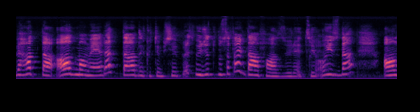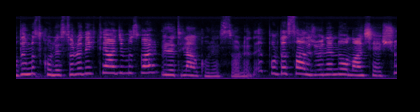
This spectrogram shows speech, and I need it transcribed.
Ve hatta almamayarak daha da kötü bir şey yapıyoruz. Vücut bu sefer daha fazla üretiyor. O yüzden aldığımız kolesterole de ihtiyacımız var. Üretilen kolesterole de. Burada sadece önemli olan şey şu.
